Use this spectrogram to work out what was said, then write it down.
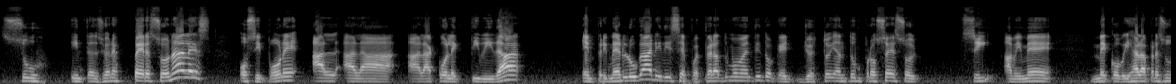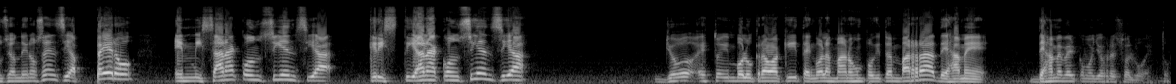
sus intenciones personales o si pone a, la, colectividad en primer lugar y dice, pues espérate un momentito que yo estoy ante un proceso, sí, a mí me cobija la presunción de inocencia, pero en mi sana conciencia, cristiana conciencia, yo estoy involucrado aquí, tengo las manos un poquito embarradas, déjame, déjame ver cómo yo resuelvo esto.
